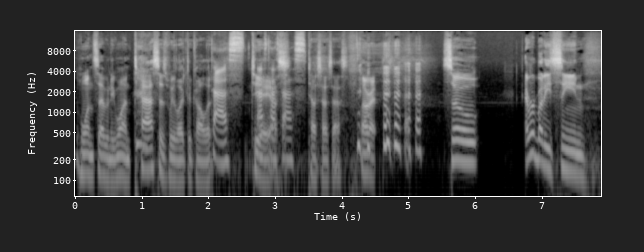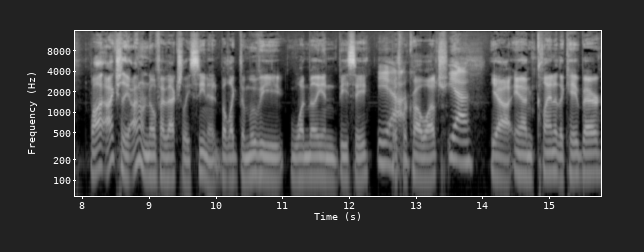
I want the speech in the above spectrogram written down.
171. TAS, as we like to call it. TAS. TAS. TAS. TAS, TAS, TAS. All right. so everybody's seen, well, actually, I don't know if I've actually seen it, but like the movie 1 Million BC Yeah. with Raquel Welch. Yeah. Yeah. And Clan of the Cave Bear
